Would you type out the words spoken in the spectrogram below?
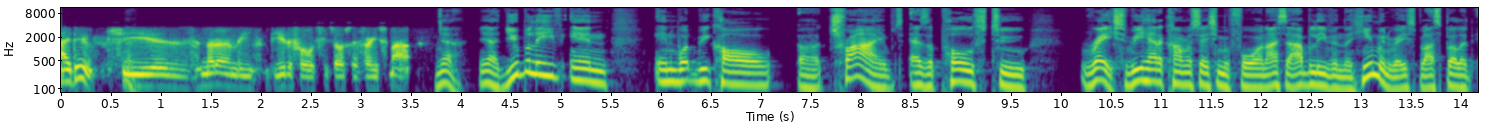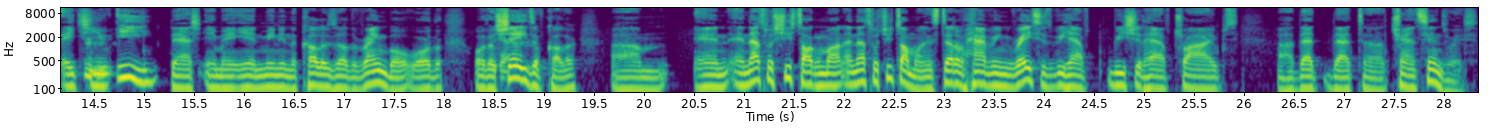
I do. She yeah. is not only beautiful, she's also very smart. Yeah, yeah. You believe in in what we call uh, tribes as opposed to race. We had a conversation before, and I said I believe in the human race, but I spell it H U E dash M A N, meaning the colors of the rainbow or the or the yeah. shades of color. Um, and and that's what she's talking about, and that's what you're talking about. Instead of having races, we have we should have tribes uh, that that uh, transcends race.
